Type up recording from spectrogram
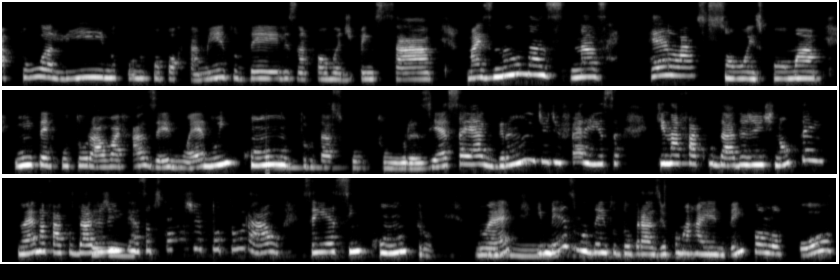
atua ali no, no comportamento deles, na forma de pensar, mas não nas, nas relações, como a intercultural vai fazer, não é? No encontro uhum. das culturas. E essa é a grande diferença que na faculdade a gente não tem não é? Na faculdade Sim. a gente tem essa psicologia cultural, sem esse encontro, não é? Uhum. E mesmo dentro do Brasil, como a Rayane bem colocou,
